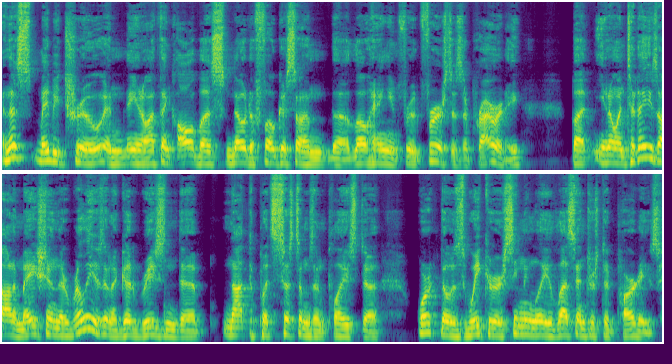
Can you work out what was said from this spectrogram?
And this may be true. And, you know, I think all of us know to focus on the low hanging fruit first as a priority. But, you know, in today's automation, there really isn't a good reason to not to put systems in place to work those weaker, seemingly less interested parties.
